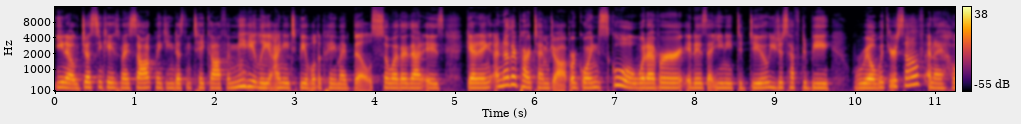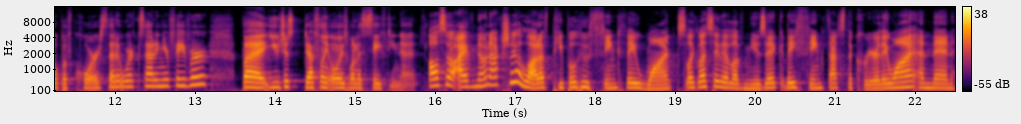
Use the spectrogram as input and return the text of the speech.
you know, just in case my sock making doesn't take off immediately, I mm-hmm. need to be able to pay my bills. So whether that is getting another part-time job or going to school, whatever it is that you need to do, you just have to be real with yourself. And I hope, of course, that it works out in your favor. But you just definitely always want a safety net. Also, I've known actually a lot of people who think they want, like, let's say they love music, they think that's the career they want, and then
